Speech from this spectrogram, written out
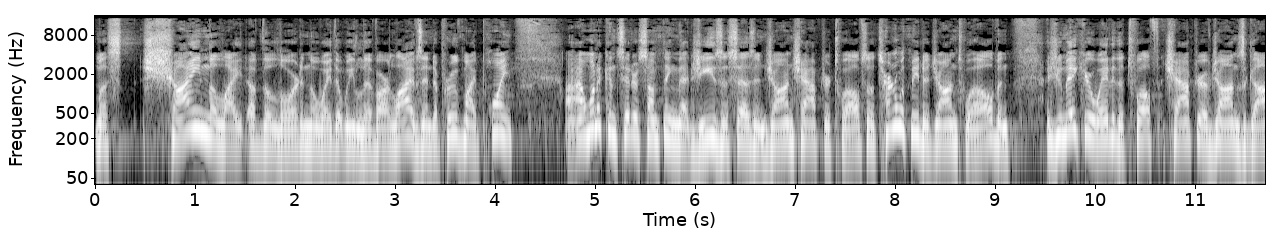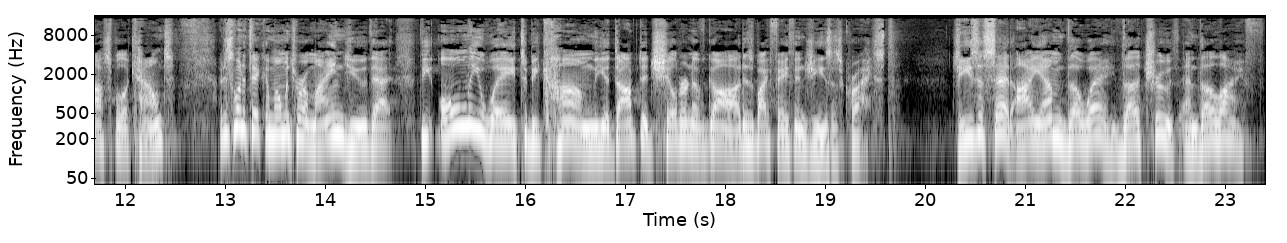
must shine the light of the Lord in the way that we live our lives. And to prove my point, I want to consider something that Jesus says in John chapter 12. So turn with me to John 12. And as you make your way to the 12th chapter of John's gospel account, I just want to take a moment to remind you that the only way to become the adopted children of God is by faith in Jesus Christ. Jesus said, I am the way, the truth, and the life.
